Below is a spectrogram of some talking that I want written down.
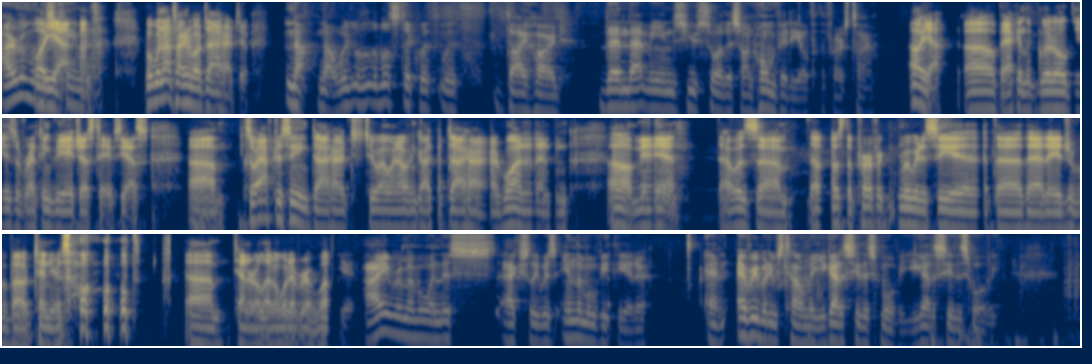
I remember well, yeah, out. But we're not talking about Die Hard 2. No, no, we, we'll stick with, with Die Hard. Then that means you saw this on home video for the first time. Oh yeah, oh back in the good old days of renting VHS tapes, yes. Um, so after seeing Die Hard 2, I went out and got Die Hard 1, and oh man, that was um, that was the perfect movie to see at the, that age of about 10 years old. Um, 10 or 11 whatever it was. Yeah i remember when this actually was in the movie theater and everybody was telling me you got to see this movie you got to see this movie.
